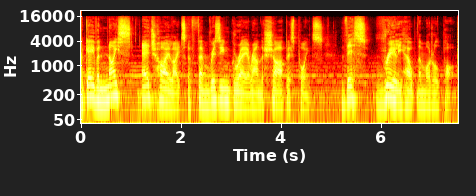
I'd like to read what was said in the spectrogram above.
I gave a nice edge highlight of Fenrisian Grey around the sharpest points. This really helped the model pop.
